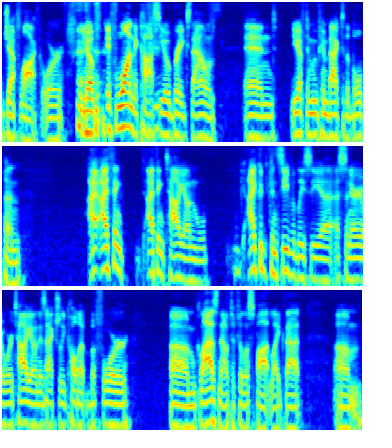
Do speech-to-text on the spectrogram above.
Jeff Locke, or you know, if, if Juan Nicasio breaks down and you have to move him back to the bullpen, I, I think I think Taillon will. I could conceivably see a, a, scenario where Taillon is actually called up before um, Glasnow to fill a spot like that. Um,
